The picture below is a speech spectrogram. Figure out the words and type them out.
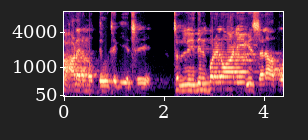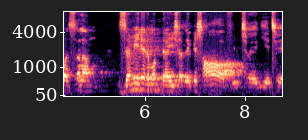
পাহাড়ের মধ্যে উঠে গিয়েছে। চল্লিশ দিন পরে নোয়ালি জমিনের মধ্যে আইসা দেখে সব ফিনিশ হয়ে গিয়েছে।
